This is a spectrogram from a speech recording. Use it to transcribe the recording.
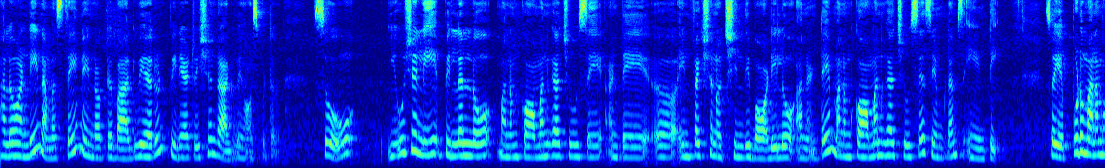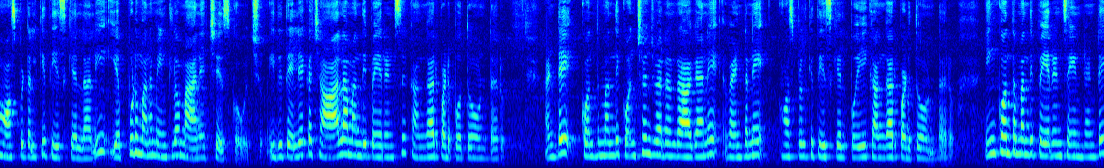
హలో అండి నమస్తే. నేను doctor Bhargavi Arun paediatrician Raghavi hospital. So usually పిల్లల్లో మనం కామన్గా చూసే అంటే ఇన్ఫెక్షన్ వచ్చింది బాడీలో అని అంటే మనం కామన్గా చూసే సిమ్టమ్స్ ఏంటి? సో ఎప్పుడు మనం హాస్పిటల్కి తీసుకెళ్ళాలి ఎప్పుడు మనం ఇంట్లో మేనేజ్ చేసుకోవచ్చు? ఇది తెలియక చాలామంది పేరెంట్స్ కంగారు పడిపోతూ ఉంటారు. అంటే కొంతమంది కొంచెం జ్వరం రాగానే వెంటనే హాస్పిటల్కి తీసుకెళ్ళిపోయి కంగారు పడుతూ ఉంటారు. ఇంకొంతమంది పేరెంట్స్ ఏంటంటే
